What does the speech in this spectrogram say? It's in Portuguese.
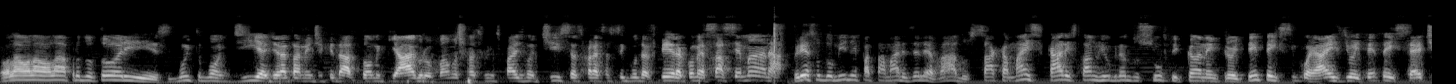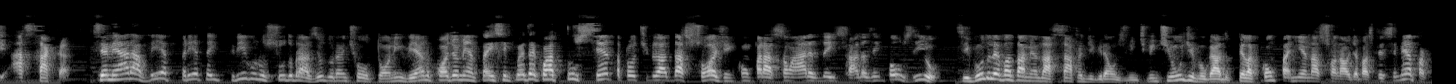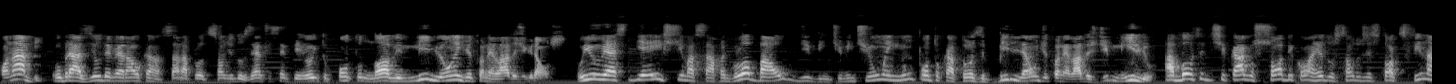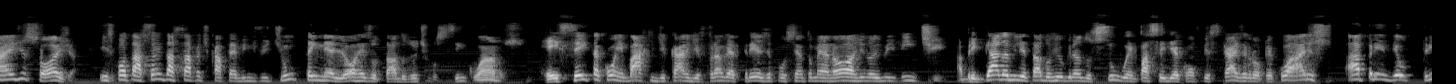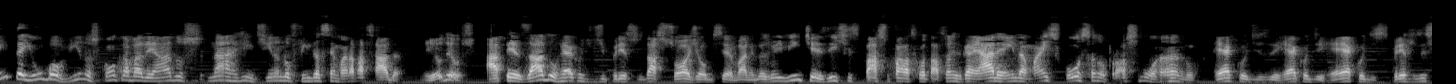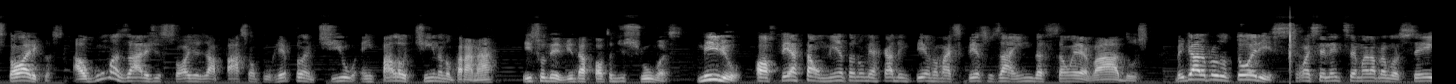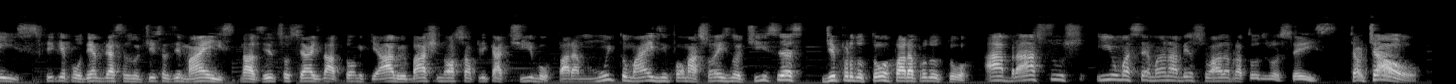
Olá, olá, olá, produtores! Muito bom dia, diretamente aqui da Atomic Agro. Vamos para as principais notícias para essa segunda-feira, começar a semana. Preço do milho em patamares elevados. Saca mais cara está no Rio Grande do Sul, ficando entre R$ 85 e R$ 87 a saca. Semear aveia preta e trigo no sul do Brasil durante o outono e inverno pode aumentar em 54% a produtividade da soja em comparação a áreas deixadas em pousio. Segundo o levantamento da safra de grãos 2021, divulgado pela Companhia Nacional de Abastecimento, a Conab, o Brasil deverá alcançar a produção de 268,9 milhões de toneladas de grãos. O USDA estima a safra global de 2021 em 1,14 bilhão de toneladas de milho. A Bolsa de Chicago sobe com a redução dos estoques finais de soja. Exportações da safra de café 2021 têm melhor resultado dos últimos cinco anos. Receita com embarque de carne de frango é 13% menor de 2020. A Brigada Militar do Rio Grande do Sul, em parceria com fiscais agropecuários, apreendeu 31 bovinos contrabandeados na Argentina no fim da semana passada. Meu Deus! Apesar do recorde de preços da soja observado em 2020, existe espaço para as cotações ganharem ainda mais força no próximo ano. Recordes e recordes recordes, preços históricos. Algumas áreas de soja já passam por replantio em Palotina, no Paraná isso devido à falta de chuvas. Milho, oferta aumenta no mercado interno, mas preços ainda são elevados. Obrigado, produtores. Uma excelente semana para vocês. Fiquem por dentro dessas notícias e mais nas redes sociais da Atomic Agro e baixe nosso aplicativo para muito mais informações e notícias de produtor para produtor. Abraços e uma semana abençoada para todos vocês. Tchau, tchau.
